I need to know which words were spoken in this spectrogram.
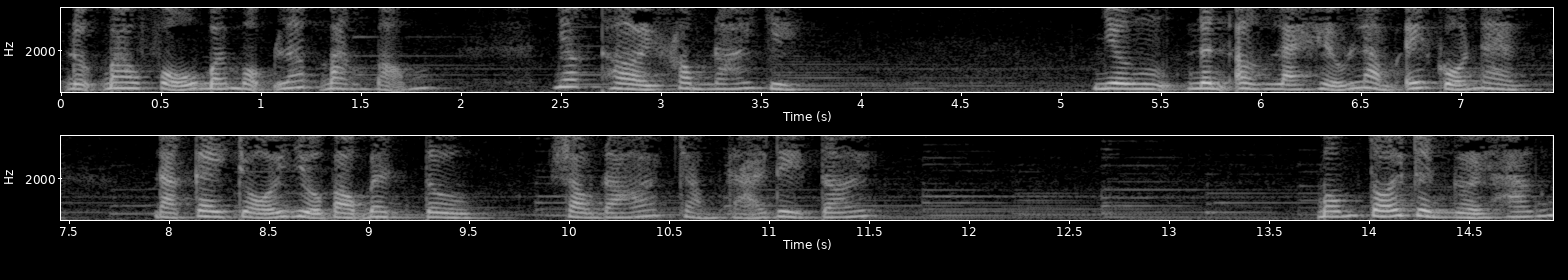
được bao phủ bởi một lớp băng mỏng, nhất thời không nói gì. Nhưng ninh ân lại hiểu lầm ý của nàng, đặt cây trổi dựa vào bên tường, sau đó chậm rãi đi tới. Bóng tối trên người hắn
